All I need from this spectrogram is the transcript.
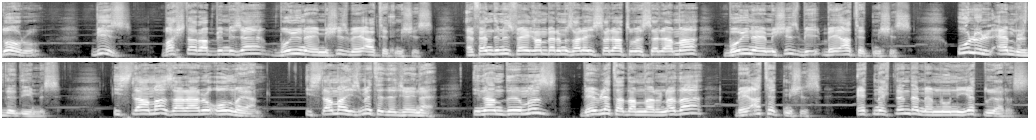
Doğru. Biz başta Rabbimize boyun eğmişiz, beyat etmişiz. Efendimiz Peygamberimiz Aleyhissalatu Vesselam'a boyun eğmişiz, beyat etmişiz. Ulul emr dediğimiz, İslam'a zararı olmayan, İslam'a hizmet edeceğine inandığımız devlet adamlarına da beyat etmişiz etmekten de memnuniyet duyarız.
